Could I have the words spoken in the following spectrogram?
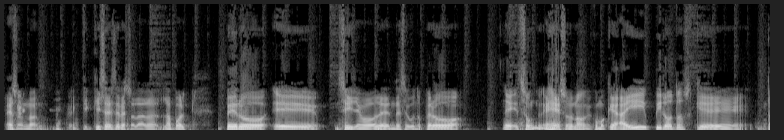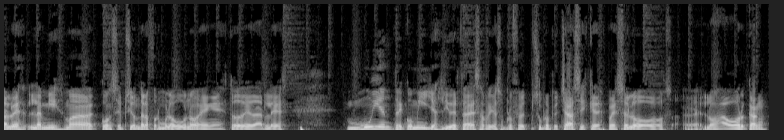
eso, no, quise decir eso, la, la, la pole. Pero eh, sí, llegó de, de segundo. Pero eh, son, es eso, ¿no? Como que hay pilotos que tal vez la misma concepción de la Fórmula 1 en esto de darles muy entre comillas libertad de desarrollar su propio, su propio chasis, que después se los, eh, los ahorcan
